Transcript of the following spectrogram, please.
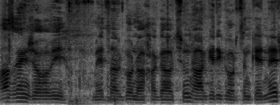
Ազգային ժողովի մեծարգո նախագահություն, հարգելի գործընկերներ,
